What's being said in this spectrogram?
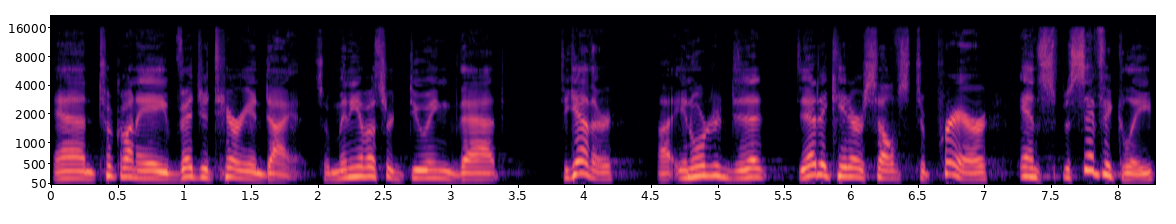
and took on a vegetarian diet. So many of us are doing that together uh, in order to de- dedicate ourselves to prayer, and specifically,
